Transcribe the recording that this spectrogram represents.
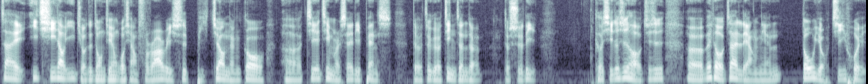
在一七到一九这中间，我想 Ferrari 是比较能够呃接近 Mercedes-Benz 的这个竞争的的实力。可惜的是哦，其实呃，Vettel 在两年都有机会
